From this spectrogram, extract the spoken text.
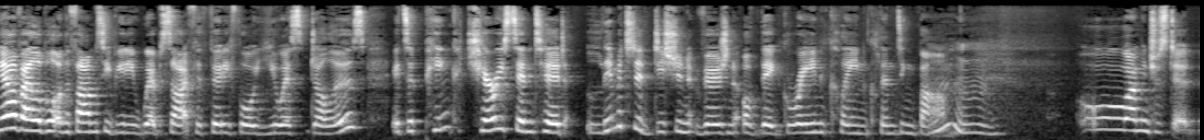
Now available on the Farmacy Beauty website for 34 US dollars. It's a pink cherry scented limited edition version of their green clean cleansing balm. Hmm. Oh, I'm interested.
